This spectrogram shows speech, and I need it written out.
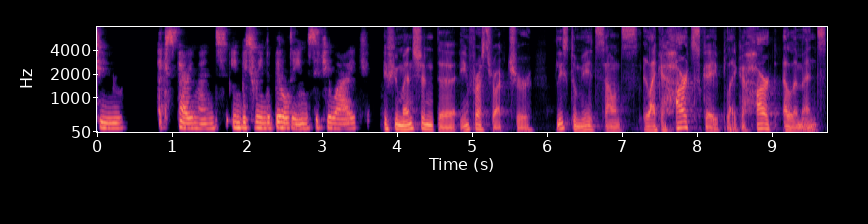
to experiment in between the buildings, if you like. If you mention the infrastructure, at least to me, it sounds like a hardscape, like a hard element.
